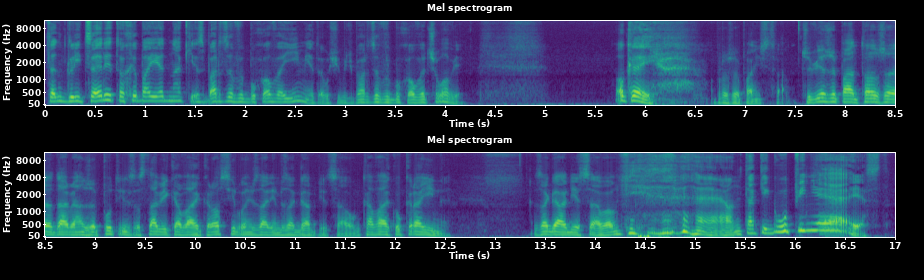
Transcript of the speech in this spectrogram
Ten glicery to chyba jednak jest bardzo wybuchowe imię. To musi być bardzo wybuchowy człowiek. Okej, proszę Państwa. Czy wierzy Pan to, że Damian, że Putin zostawi kawałek Rosji? Moim zdaniem zagarnie całą. Kawałek Ukrainy. Zagarnie całą. Nie, on taki głupi nie jest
